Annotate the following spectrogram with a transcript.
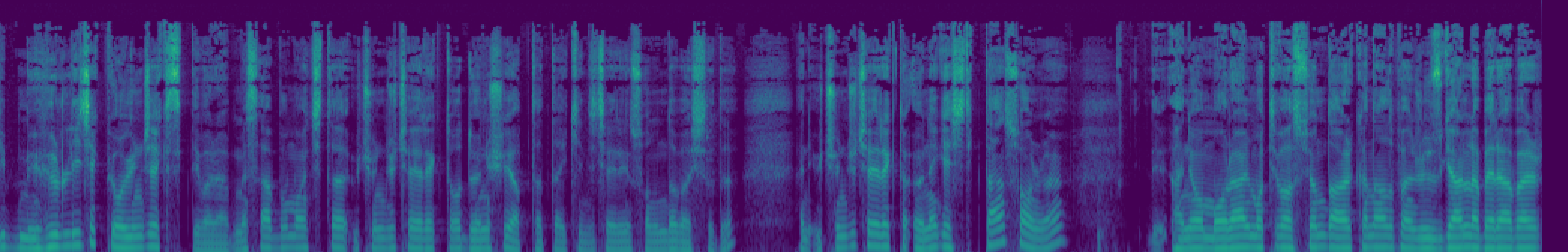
bir mühürleyecek bir oyuncu eksikliği var abi. Mesela bu maçta 3. çeyrekte o dönüşü yaptı hatta ikinci çeyreğin sonunda başladı. Hani 3. çeyrekte öne geçtikten sonra hani o moral motivasyonu da arkana alıp hani rüzgarla beraber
